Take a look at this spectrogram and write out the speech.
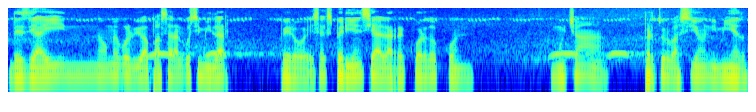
Desde ahí no me volvió a pasar algo similar, pero esa experiencia la recuerdo con mucha perturbación y miedo.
